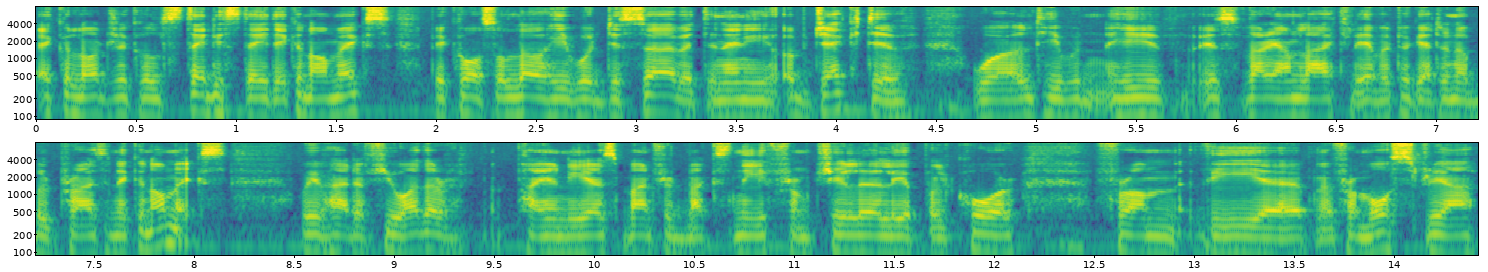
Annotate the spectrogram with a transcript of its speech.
ecological steady-state economics because although he would deserve it in any objective world, he, would, he is very unlikely ever to get a Nobel Prize in economics. We've had a few other pioneers, Manfred Max Neef from Chile, Leopold Kohr from, the, uh, from Austria,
